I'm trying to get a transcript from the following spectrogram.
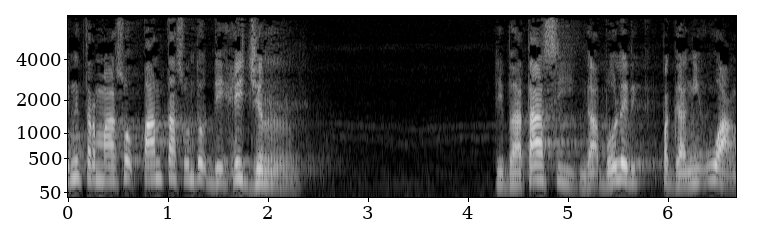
ini termasuk pantas untuk dihijr dibatasi, nggak boleh dipegangi uang.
